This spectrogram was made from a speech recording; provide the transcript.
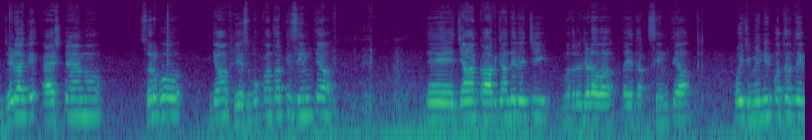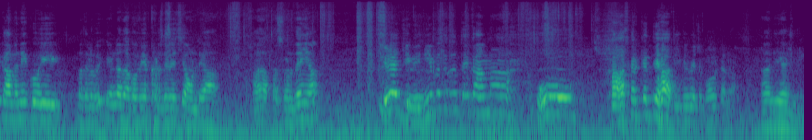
ਜਿਹੜਾ ਕਿ ਇਸ ਟਾਈਮ ਸਿਰਫ ਜਾਂ ਫੇਸਬੁੱਕਾਂ ਤੱਕ ਹੀ ਸੀਮਤ ਆ ਤੇ ਜਾਂ ਕਾਗਜ਼ਾਂ ਦੇ ਵਿੱਚ ਹੀ ਮਤਲਬ ਜਿਹੜਾ ਵਾ ਅਜੇ ਤੱਕ ਸੀਮਤ ਆ। ਕੋਈ ਜ਼ਮੀਨੀ ਪੱਧਰ ਤੇ ਕੰਮ ਨਹੀਂ ਕੋਈ ਮਤਲਬ ਇਹਨਾਂ ਦਾ ਕੋਈ ਵੇਖਣ ਦੇ ਵਿੱਚ ਆਉਣ ਡਿਆ ਆਪਾਂ ਸੁਣਦੇ ਹੀ ਆ। ਜਿਹੜੇ ਜ਼ਮੀਨੀ ਪੱਧਰ 'ਤੇ ਕੰਮ ਆ, ਉਹ ਖਾਸ ਕਰਕੇ ਦਿਹਾਤੀ ਦੇ ਵਿੱਚ ਬਹੁਤ ਢੱਲਾ ਹਾਂਜੀ ਹਾਂਜੀ।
